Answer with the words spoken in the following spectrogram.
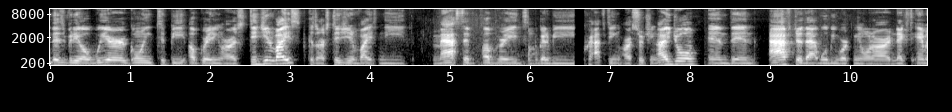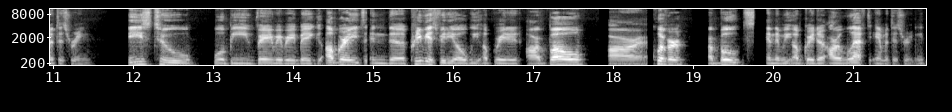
this video, we are going to be upgrading our Stygian Vice because our Stygian Vice need massive upgrades. We're going to be crafting our Searching Eye Jewel, and then after that, we'll be working on our next Amethyst Ring. These two will be very, very, very big upgrades. In the previous video, we upgraded our bow, our quiver, our boots, and then we upgraded our left amethyst ring.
